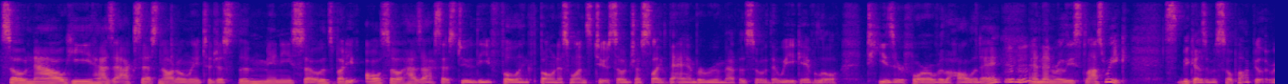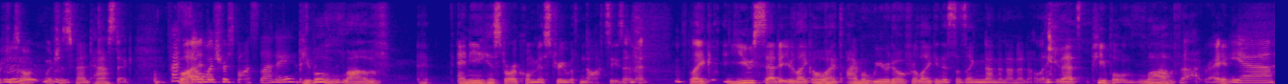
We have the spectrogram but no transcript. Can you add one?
So now he has access not only to just the mini sodes, but he also has access to the full length bonus ones too. So just like the Amber Room episode that we gave a little teaser for over the holiday Mm-hmm. and then released last week because it was so popular, which is which is fantastic. Had But- so much response to that, hey? people love any historical mystery with Nazis in it. like you said it, you're like, oh, I, I'm a weirdo for liking this. It's like, no, no, no, no, no. Like that's people love that, right? Yeah.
